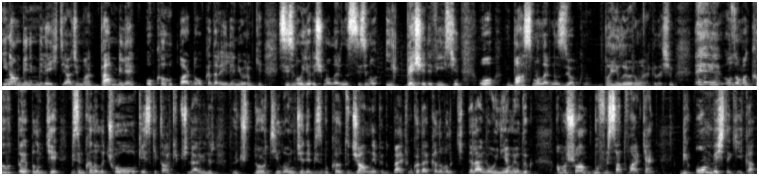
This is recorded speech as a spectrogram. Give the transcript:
inan benim bile ihtiyacım var. Ben bile o kahutlarda o kadar eğleniyorum ki. Sizin o yarışmalarınız, sizin o ilk 5 hedefi için o basmalarınız yok mu? Bayılıyorum arkadaşım. E o zaman kahut da yapalım ki bizim kanalı çok eski takipçiler bilir. 3-4 yıl önce de biz bu kahutu canlı yapıyorduk. Belki bu kadar kalabalık kitlelerle oynayamıyorduk. Ama şu an bu fırsat varken bir 15 dakika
